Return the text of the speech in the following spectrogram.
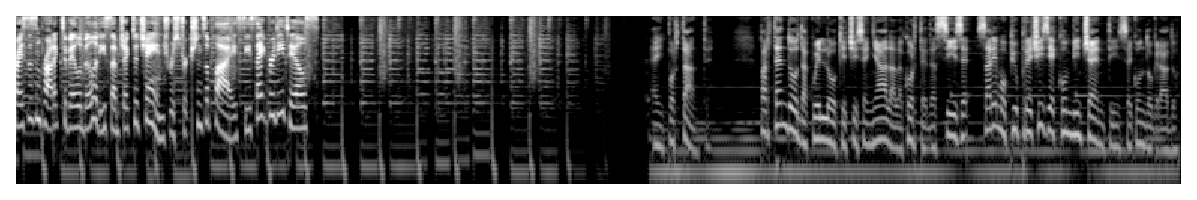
Prices and product availability subject to change. Restrictions apply. See site for details. è importante. Partendo da quello che ci segnala la Corte d'Assise, saremo più precisi e convincenti in secondo grado.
